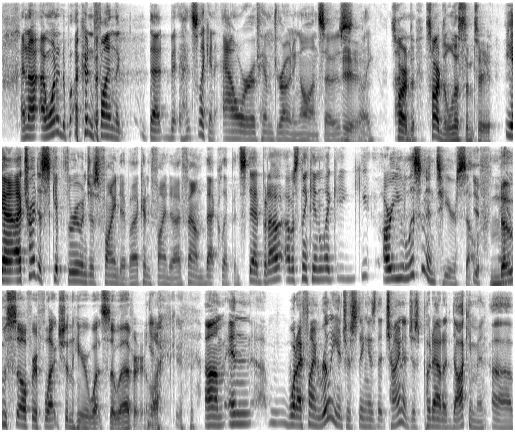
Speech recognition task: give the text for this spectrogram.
and I, I wanted to, I couldn't find the that. It's like an hour of him droning on, so it was Yeah. like it's hard to it's hard to listen to. yeah, I tried to skip through and just find it, but I couldn't find it. I found that clip instead. But I, I was thinking, like, are you listening to yourself? No self reflection here whatsoever. Like Um, and what I find really interesting is that China just put out a document uh,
